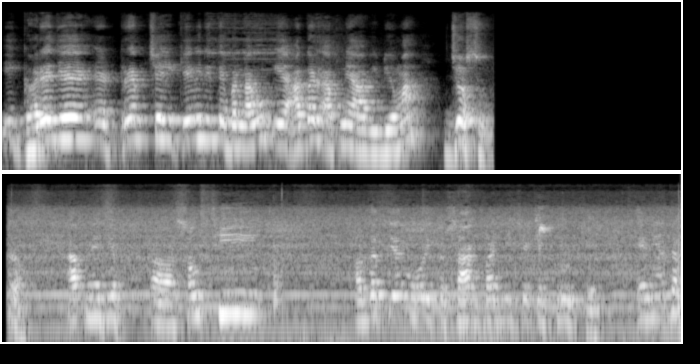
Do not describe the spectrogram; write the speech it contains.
એ ઘરે જે ટ્રેપ છે એ કેવી રીતે બનાવવું, એ આગળ આપણે આ વિડીયોમાં જોશું. આપને જે સૌથી અગત્યનું હોય તો શાકભાજી છે કે ફ્રૂટ છે? એની અંદર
